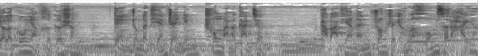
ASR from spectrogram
有了姑娘和歌声，电影中的田震英充满了干劲儿。他把天安门装饰成了红色的海洋，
